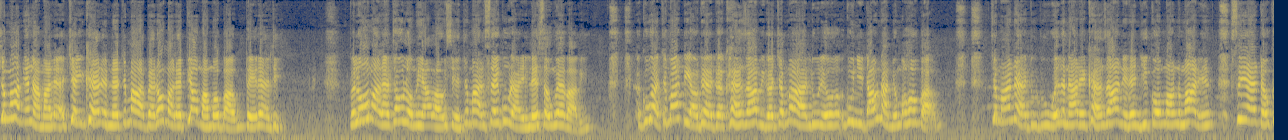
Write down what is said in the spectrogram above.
ကျမမျက်နှာမှာလည်းအကျိတ်ခဲတယ်နဲ့ကျမကဘယ်တော့မှလည်းပျောက်မှာမဟုတ်ပါဘူးသေတဲ့အထိဘယ်လို့မှလည်းထုတ်လို့မရပါဘူးရှင်ကျမစိတ်ကူတာတွေလည်းစုံခဲ့ပါပြီအခုကကျမတယောက်တည်းအတွက်ခံစားပြီးတော့ကျမကလူတွေကိုအခုညီတောင်းတာမျိုးမဟုတ်ပါဘူး ကျမနဲ့အတူတူဝေဒနာတွေခံစားနေတဲ့ညီကိုမောင်နှမတွေဆင်းရဲဒုက္ခ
